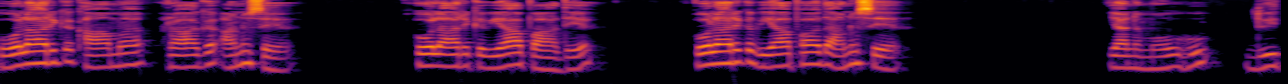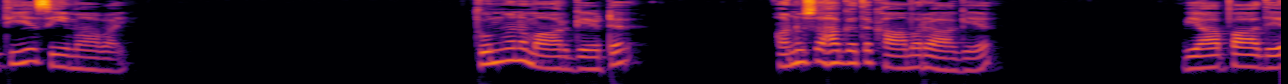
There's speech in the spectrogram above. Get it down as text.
ඕලාරික කාමරාග අනුසය ඕලාරික ව්‍යාපාදය ඕලාරික ව්‍යාපාද අනුසය යන මොහු ද්විතීය සීමාවයි. තුන්වන මාර්ගයට අනුසහගත කාමරාගය ව්‍යාපාදය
